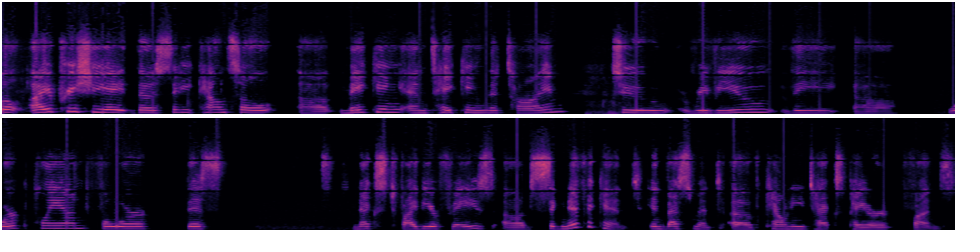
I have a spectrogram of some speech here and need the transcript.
well, I appreciate the city council uh, making and taking the time to review the uh, work plan for this next five-year phase of significant investment of county taxpayer funds.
